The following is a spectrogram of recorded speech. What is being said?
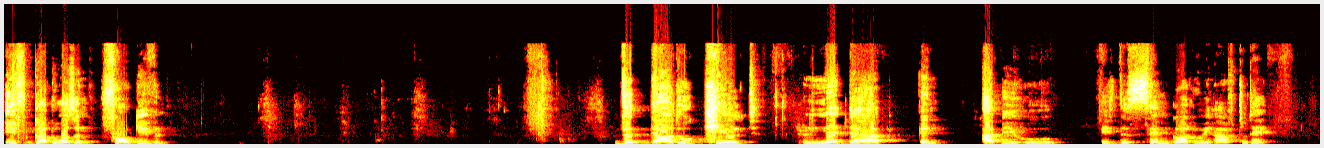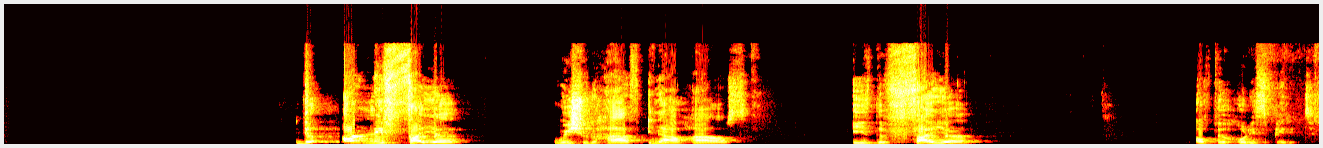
If God wasn't forgiven? The God who killed Nadab and Abihu is the same God we have today. The only fire we should have in our house is the fire of the Holy Spirit.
